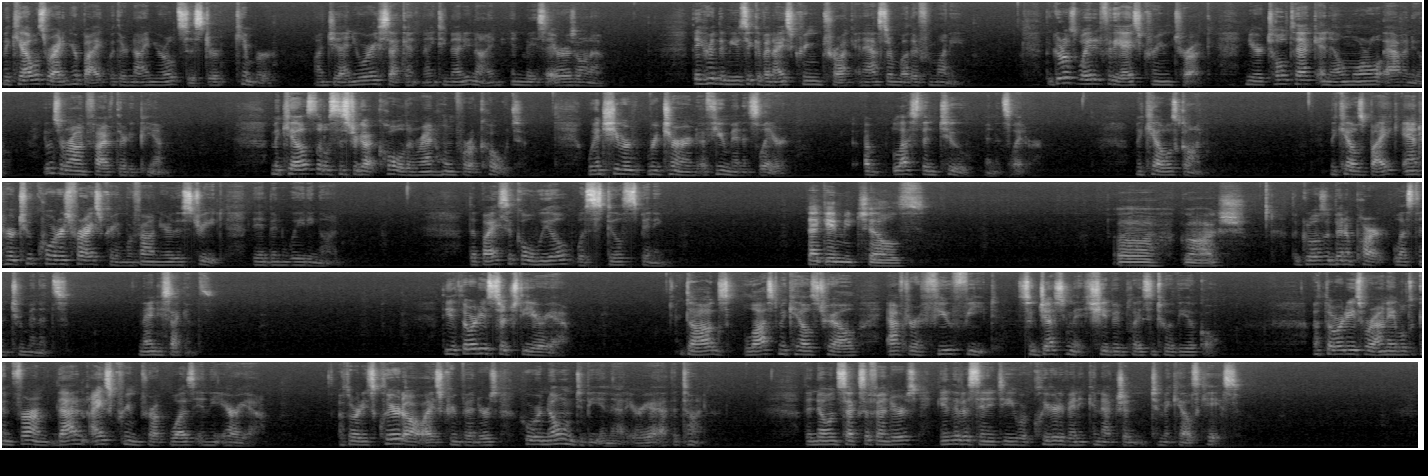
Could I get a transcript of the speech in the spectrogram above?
Mikelle was riding her bike with her nine year old sister, Kimber, on January 2, 1999, in Mesa, Arizona. They heard the music of an ice cream truck and asked their mother for money. The girls waited for the ice cream truck near Toltec and El Moro Avenue. It was around 5:30 p.m. Mikelle's little sister got cold and ran home for a coat. When she re- returned a few minutes later, uh, less than two minutes later. Mikelle was gone. Mikelle's bike and her two quarters for ice cream were found near the street they had been waiting on. The bicycle wheel was still spinning. That gave me chills. Oh, gosh. The girls had been apart less than two minutes 90 seconds. The authorities searched the area. Dogs lost Mikelle's trail after a few feet, suggesting that she had been placed into a vehicle. Authorities were unable to confirm that an ice cream truck was in the area. Authorities cleared all ice cream vendors who were known to be in that area at the time. The known sex offenders in the vicinity were cleared of any connection to Mikelle's case.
